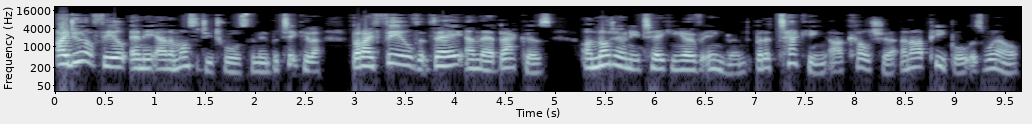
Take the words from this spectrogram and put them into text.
I do not feel any animosity towards them in particular, but I feel that they and their backers are not only taking over England, but attacking our culture and our people as well.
